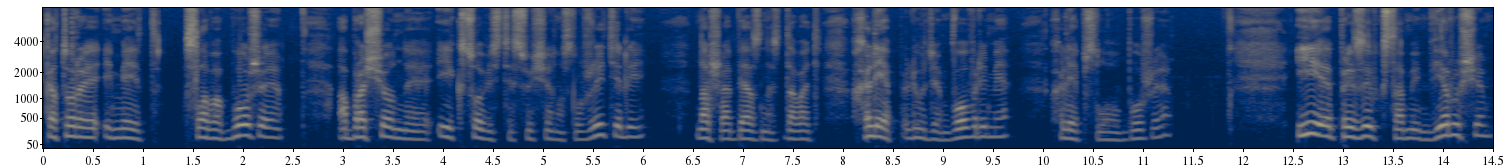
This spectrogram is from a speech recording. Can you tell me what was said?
которое имеет слова Божие, обращенные и к совести священнослужителей, наша обязанность давать хлеб людям вовремя, хлеб Слова Божия, и призыв к самим верующим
